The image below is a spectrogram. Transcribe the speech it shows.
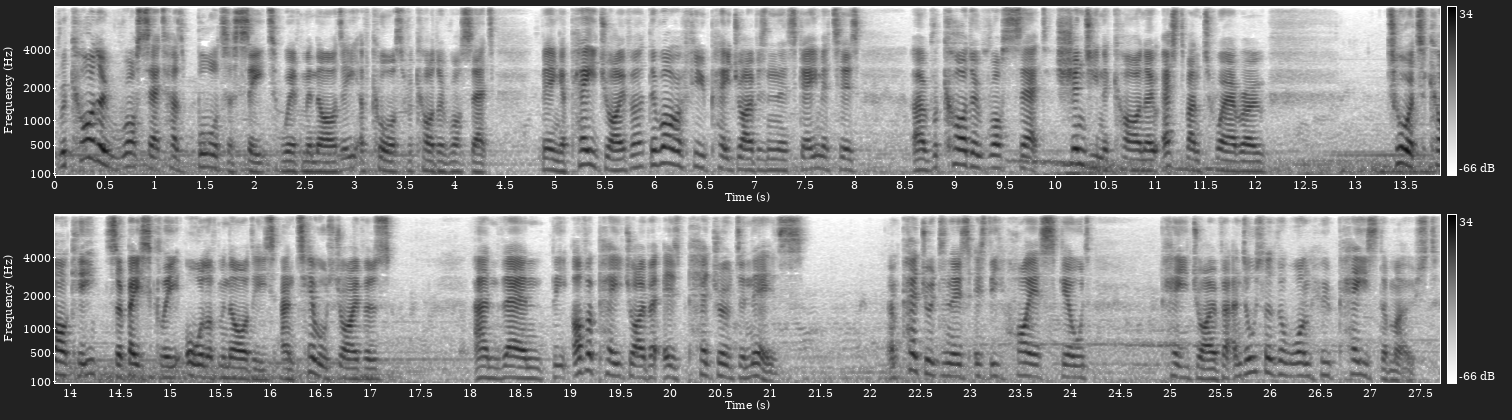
Ricardo Rosset has bought a seat with Minardi. Of course, Ricardo Rosset being a pay driver. There are a few pay drivers in this game. It is uh, Ricardo Rosset, Shinji Nakano, Esteban Tuero, Tora Takagi, so basically all of Minardi's and Tyrrell's drivers, and then the other pay driver is Pedro Diniz. And Pedro Diniz is the highest skilled pay driver and also the one who pays the most.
